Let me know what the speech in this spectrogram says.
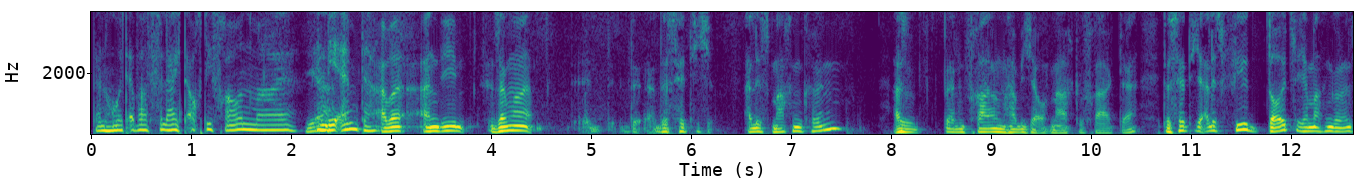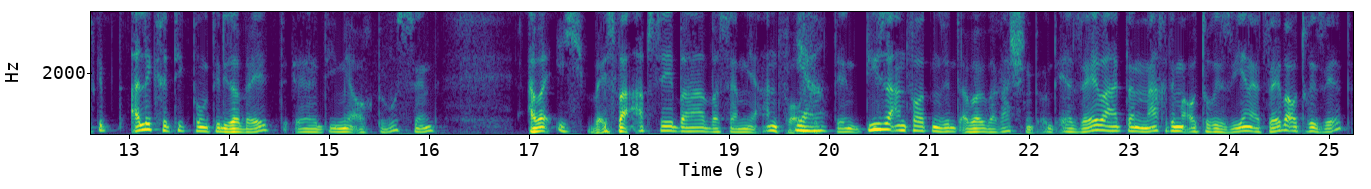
dann holt aber vielleicht auch die Frauen mal ja, in die Ämter. Aber Andi, sag mal, das hätte ich alles machen können. Also bei den Fragen habe ich ja auch nachgefragt. Ja. Das hätte ich alles viel deutlicher machen können. Es gibt alle Kritikpunkte dieser Welt, äh, die mir auch bewusst sind. Aber ich, es war absehbar, was er mir antwortet. Ja. Denn diese Antworten sind aber überraschend. Und er selber hat dann nach dem Autorisieren, er hat selber autorisiert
